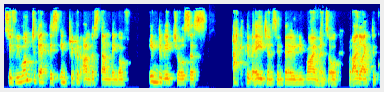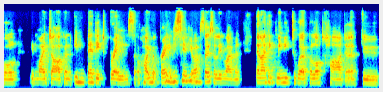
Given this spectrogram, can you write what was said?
So if we want to get this intricate understanding of individuals as active agents in their own environments, or what I like to call in my jargon, embedded brain. So, how your brain is in your social environment, then I think we need to work a lot harder to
